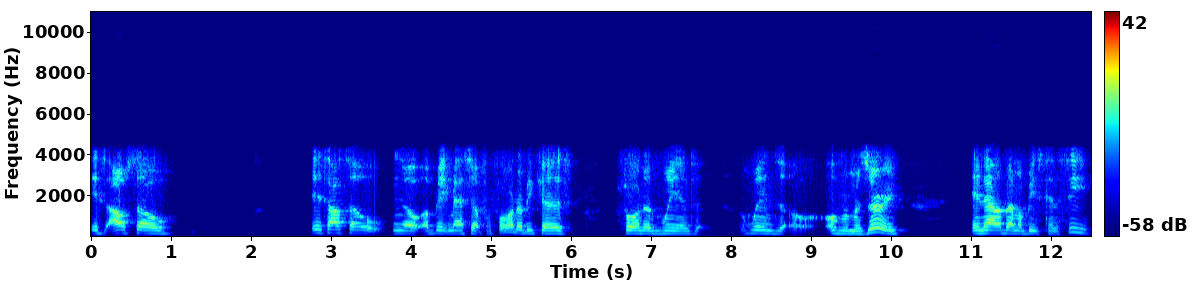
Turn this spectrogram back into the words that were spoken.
it's also it's also you know a big matchup for Florida because Florida wins wins over Missouri and Alabama beats Tennessee.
